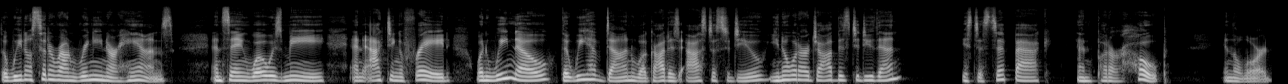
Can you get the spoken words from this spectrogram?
that we don't sit around wringing our hands and saying, Woe is me, and acting afraid when we know that we have done what God has asked us to do. You know what our job is to do then? Is to sit back and put our hope in the Lord.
